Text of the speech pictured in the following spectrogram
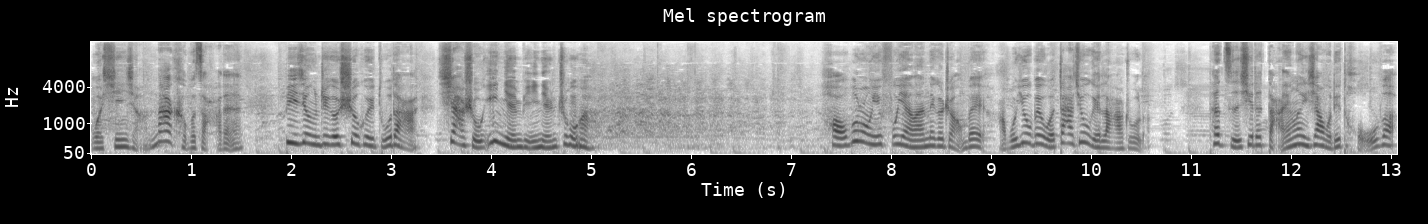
我心想，那可不咋的。毕竟这个社会毒打下手一年比一年重啊！好不容易敷衍完那个长辈啊，我又被我大舅给拉住了。他仔细的打量了一下我的头发，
